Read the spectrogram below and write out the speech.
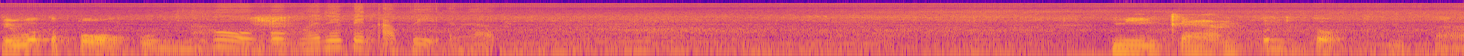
นึกว่ากระโปรงคุณ โอ้โหผมไม่ได้เป็นอาเบะนะครับ มีการฝนตกที่ฟ้า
